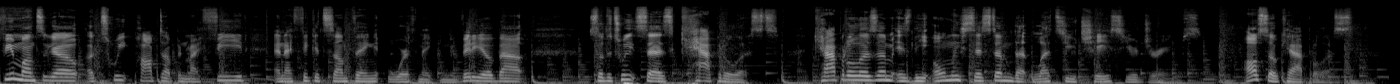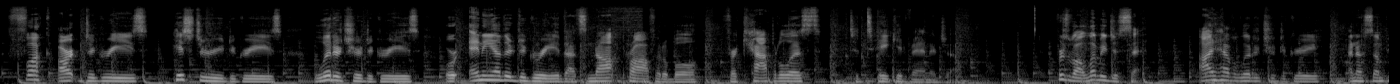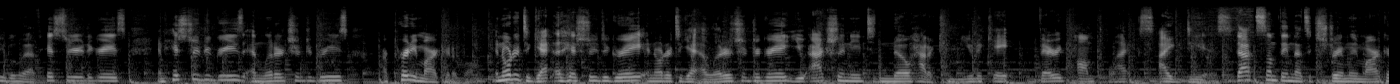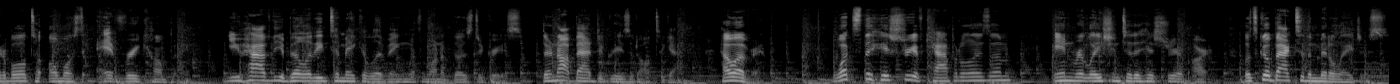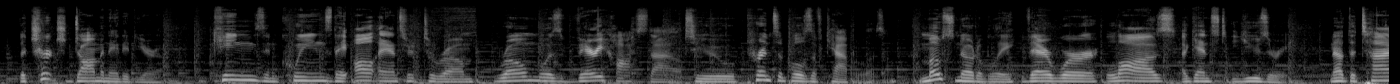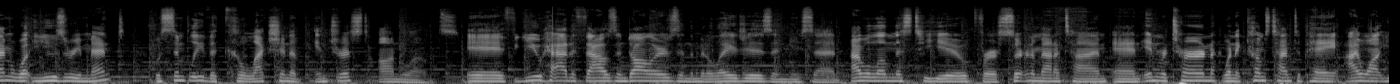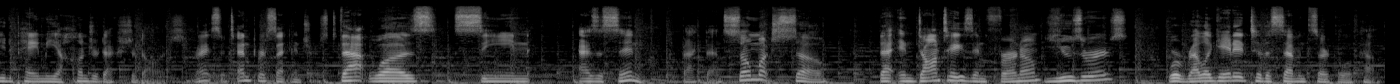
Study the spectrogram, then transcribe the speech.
few months ago, a tweet popped up in my feed, and I think it's something worth making a video about. So the tweet says, Capitalists. Capitalism is the only system that lets you chase your dreams. Also, capitalists. Fuck art degrees, history degrees, literature degrees, or any other degree that's not profitable for capitalists to take advantage of. First of all, let me just say, I have a literature degree. I know some people who have history degrees, and history degrees and literature degrees are pretty marketable. In order to get a history degree, in order to get a literature degree, you actually need to know how to communicate very complex ideas. That's something that's extremely marketable to almost every company. You have the ability to make a living with one of those degrees. They're not bad degrees at all to get. However, what's the history of capitalism in relation to the history of art? Let's go back to the Middle Ages. The church dominated Europe. Kings and queens, they all answered to Rome. Rome was very hostile to principles of capitalism. Most notably, there were laws against usury. Now, at the time, what usury meant was simply the collection of interest on loans. If you had a thousand dollars in the Middle Ages and you said, I will loan this to you for a certain amount of time, and in return, when it comes time to pay, I want you to pay me a hundred extra dollars, right? So 10% interest. That was seen as a sin back then. So much so that in Dante's Inferno, usurers were relegated to the seventh circle of hell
